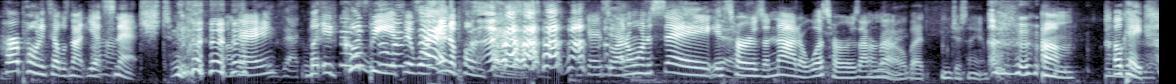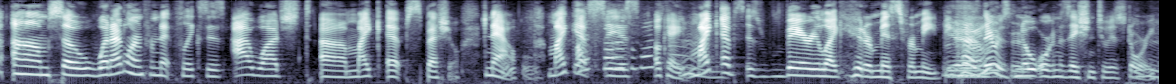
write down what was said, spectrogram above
Her ponytail was not yet snatched. Okay, Exactly. But it could be if it were in a ponytail. Okay, so I don't want to say it's Yes. hers or not, or was hers. I don't know, but I'm just saying. Um. Okay, um, so what I learned from Netflix is I watched uh, Mike Epps' special. Now, Mike Epps is to watch okay. Mike Epps is very like hit or miss for me because Yeah, there me is too. no organization to his story.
